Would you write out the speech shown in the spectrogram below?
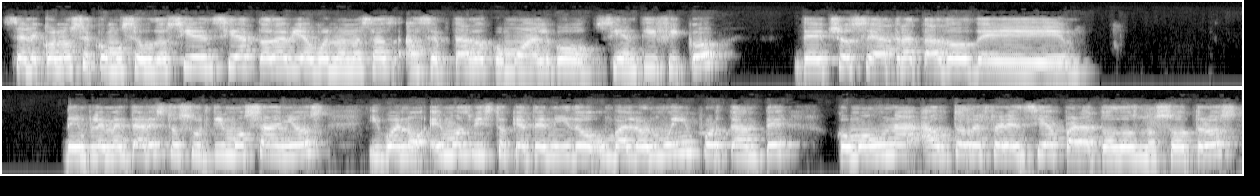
se le conoce como pseudociencia, todavía, bueno, no es aceptado como algo científico. De hecho, se ha tratado de, de implementar estos últimos años y bueno, hemos visto que ha tenido un valor muy importante como una autorreferencia para todos nosotros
